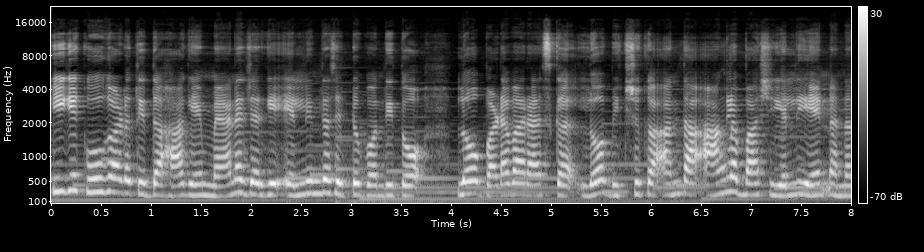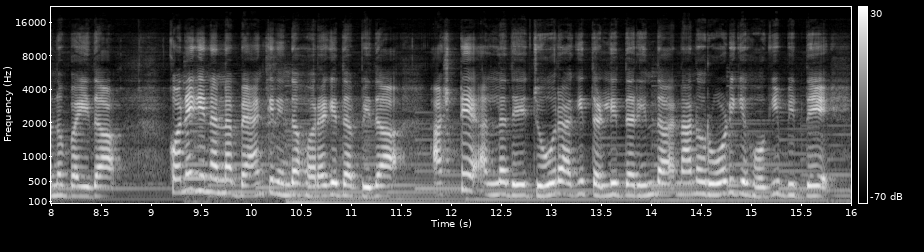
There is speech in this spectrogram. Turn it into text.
ಹೀಗೆ ಕೂಗಾಡುತ್ತಿದ್ದ ಹಾಗೆ ಮ್ಯಾನೇಜರ್ಗೆ ಎಲ್ಲಿಂದ ಸಿಟ್ಟು ಬಂದಿತೋ? ಲೋ ಬಡವ ರಾಸ್ಕ, ಲೋ ಭಿಕ್ಷುಕ ಅಂತ ಆಂಗ್ಲ ಭಾಷೆಯಲ್ಲಿಯೇ ನನ್ನನ್ನು ಬೈದ. ಕೊನೆಗೆ ನನ್ನ ಬ್ಯಾಂಕಿನಿಂದ ಹೊರಗೆ ದಬ್ಬಿದ. ಅಷ್ಟೇ ಅಲ್ಲದೆ ಜೋರಾಗಿ ತಳ್ಳಿದ್ದರಿಂದ ನಾನು ರೋಡಿಗೆ ಹೋಗಿ ಬಿದ್ದೆ.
